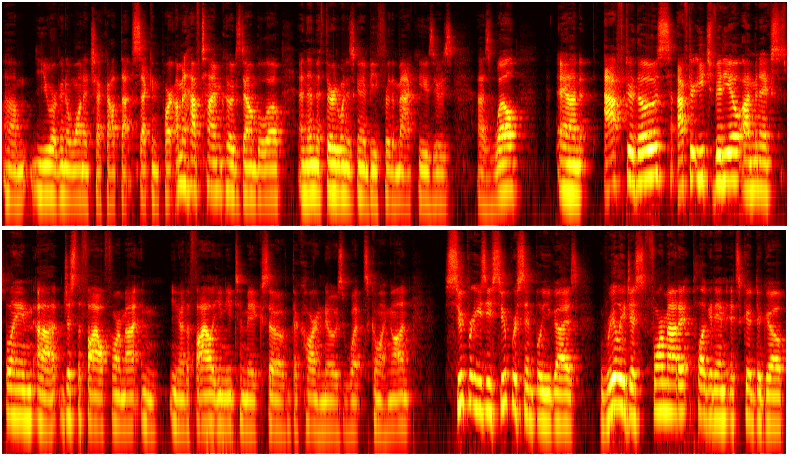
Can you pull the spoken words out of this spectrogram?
um, you are going to want to check out that second part. I'm going to have time codes down below, and then the third one is going to be for the Mac users as well. And after those, after each video, I'm going to explain uh, just the file format and you know the file you need to make so the car knows what's going on. Super easy, super simple, you guys. Really just format it, plug it in, it's good to go.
